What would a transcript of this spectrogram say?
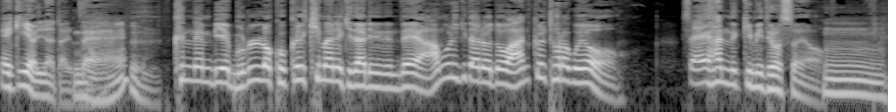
애기 18명. 네. 음. 큰 냄비에 물을 넣고 끓기만을 기다리는데 아무리 기다려도 안 끓더라고요. 쎄한 느낌이 들었어요. 음.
